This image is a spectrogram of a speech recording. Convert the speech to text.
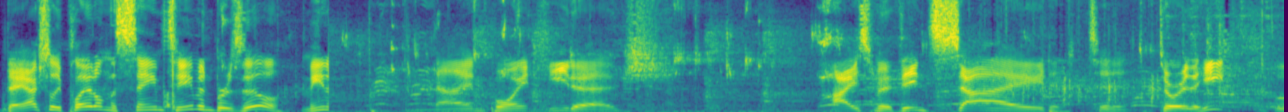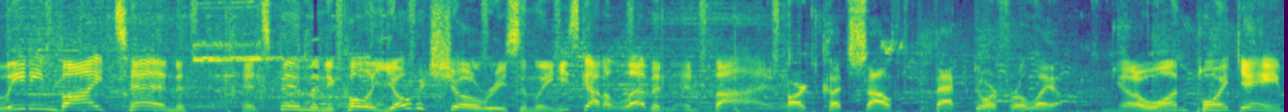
They actually played on the same team in Brazil. Mina, nine point heat edge. Highsmith inside to Tory the Heat, leading by 10. It's been the Nikola Jovic show recently. He's got 11 and 5. Hard cut south, back door for a layup. He got a one point game.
